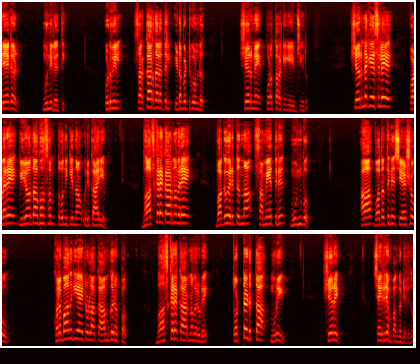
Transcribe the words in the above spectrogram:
രേഖകൾ മുന്നിലെത്തി. ഒടുവിൽ സർക്കാർ തലത്തിൽ ഇടപെട്ടുകൊണ്ട് ഷെറിനെ പുറത്തിറക്കുകയും ചെയ്തു. ഷെറിന്റെ കേസിലെ വളരെ വിരോധാഭാസം തോന്നിക്കുന്ന ഒരു കാര്യം. ഭാസ്കരക്കാരനവരെ വകവരുത്തുന്ന സമയത്തിന് മുൻപും ആ വധത്തിന് ശേഷവും കൊലപാതകിയായിട്ടുള്ള കാമുകനൊപ്പം ഭാസ്കരക്കാരനവരുടെ തൊട്ടടുത്ത മുറിയിൽ ഷെറിൻ ശരീരം പങ്കിട്ടിരുന്നു.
